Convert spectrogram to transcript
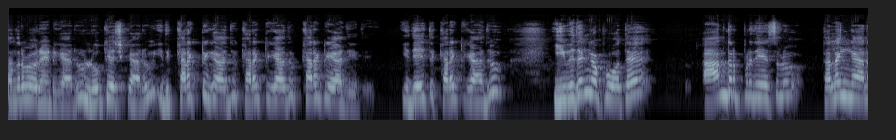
చంద్రబాబు నాయుడు గారు లోకేష్ గారు ఇది కరెక్ట్ కాదు కరెక్ట్ కాదు కరెక్ట్ కాదు ఇది. ఇదైతే కరెక్ట్ కాదు. ఈ విధంగా పోతే ఆంధ్రప్రదేశ్లో తెలంగాణ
